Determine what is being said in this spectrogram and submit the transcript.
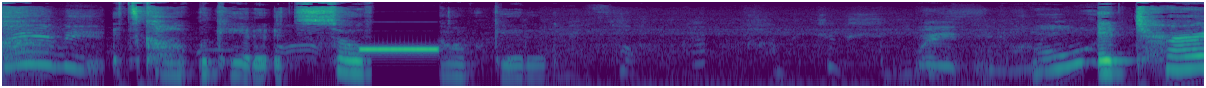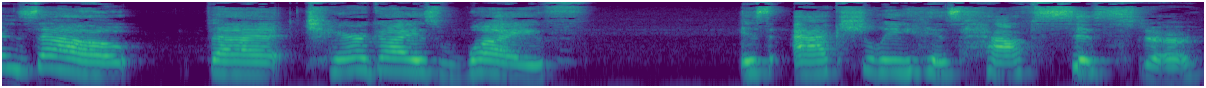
Baby. It's complicated. It's so complicated. Wait, who? It turns out that Chair Guy's wife is actually his half sister.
